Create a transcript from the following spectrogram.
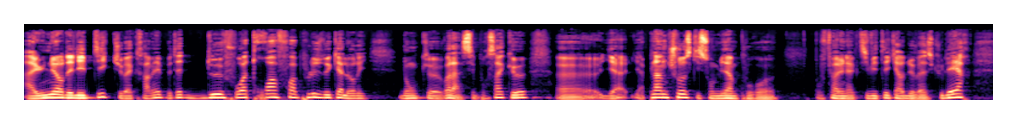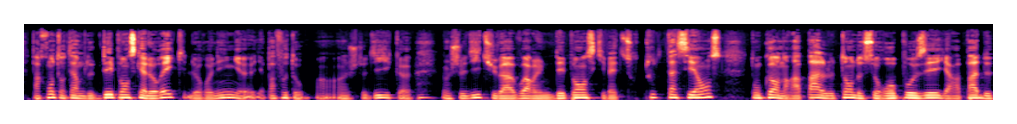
à, une heure d'elliptique, tu vas cramer peut-être deux fois, trois fois plus de calories. Donc euh, voilà, c'est pour ça que euh, il y, a, plein de choses qui sont bien pour euh, pour faire une activité cardiovasculaire. Par contre, en termes de dépenses caloriques, le running, il n'y a pas photo. Hein. Je te dis que, comme je te dis, tu vas avoir une dépense qui va être sur toute ta séance. Ton corps n'aura pas le temps de se reposer. Il n'y aura pas de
